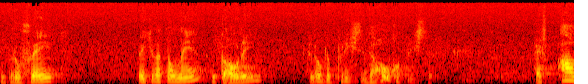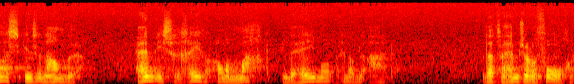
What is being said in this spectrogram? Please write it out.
een profeet. Weet je wat nog meer? Een koning. En ook de priester, de hoge priester. Hij heeft alles in zijn handen. Hem is gegeven alle macht in de hemel en op de aarde. Dat we hem zullen volgen.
